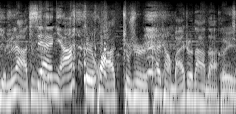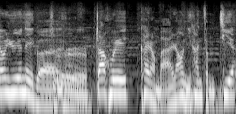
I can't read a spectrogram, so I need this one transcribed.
你们俩就是谢谢你啊。对话，就是开场白这那的，可以相当于那个就是扎辉开场白，然后你看你怎么接，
